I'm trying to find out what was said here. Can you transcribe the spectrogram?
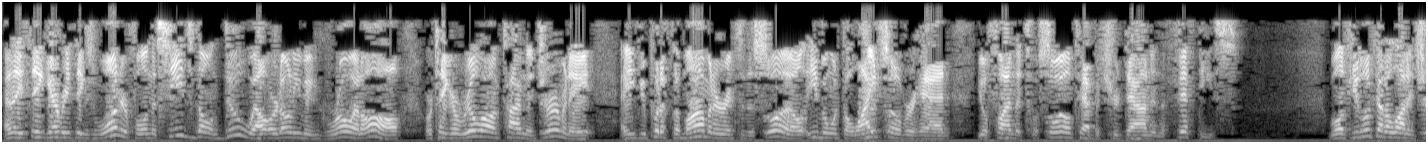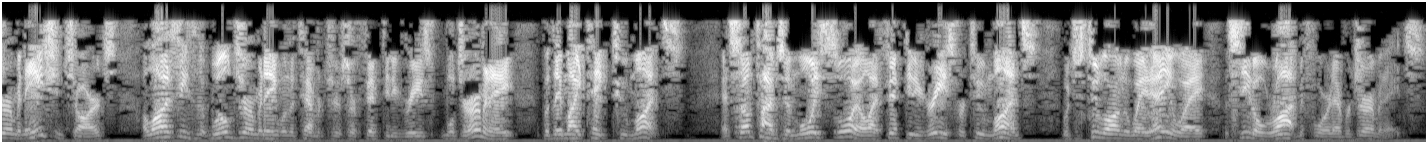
and they think everything's wonderful, and the seeds don't do well or don't even grow at all or take a real long time to germinate. And if you put a thermometer into the soil, even with the lights overhead, you'll find the soil temperature down in the 50s. Well, if you look at a lot of germination charts, a lot of seeds that will germinate when the temperatures are 50 degrees will germinate, but they might take two months. And sometimes in moist soil at 50 degrees for two months, which is too long to wait anyway, the seed will rot before it ever germinates.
